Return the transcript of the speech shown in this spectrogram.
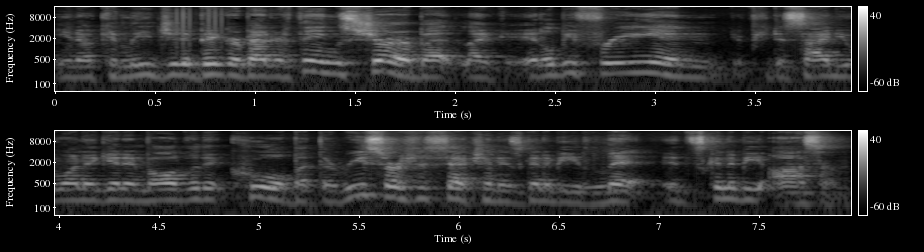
you know can lead you to bigger better things sure but like it'll be free and if you decide you want to get involved with it cool but the resources section is going to be lit it's going to be awesome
